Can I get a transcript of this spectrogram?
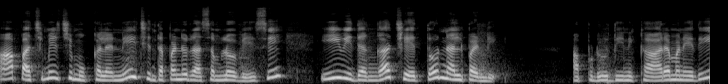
ఆ పచ్చిమిర్చి ముక్కలన్నీ చింతపండు రసంలో వేసి ఈ విధంగా చేత్తో నలపండి. అప్పుడు దీని కారం అనేది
